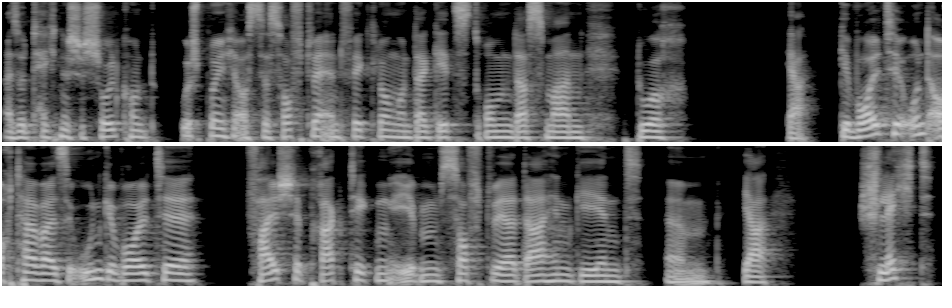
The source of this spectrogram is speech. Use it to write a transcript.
also technische Schuld kommt ursprünglich aus der Softwareentwicklung und da geht es darum, dass man durch ja, gewollte und auch teilweise ungewollte falsche Praktiken eben Software dahingehend ähm, ja, schlecht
